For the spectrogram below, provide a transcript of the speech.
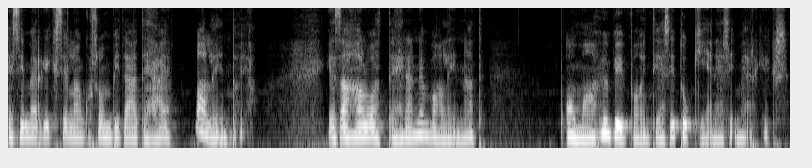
esimerkiksi silloin kun sun pitää tehdä valintoja ja sä haluat tehdä ne valinnat omaa hyvinvointiasi tukien esimerkiksi.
